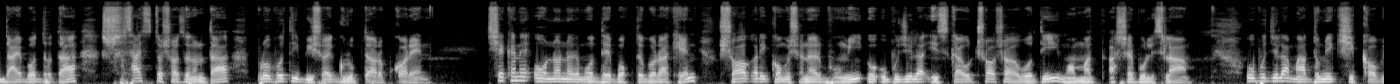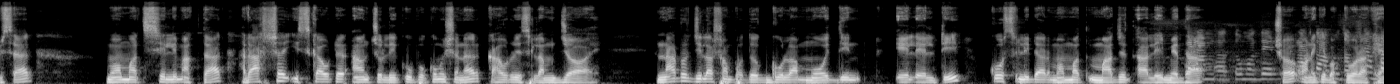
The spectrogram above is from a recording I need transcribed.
দায়বদ্ধতা, স্বাস্থ্য সচেতনতা, প্রভৃতি বিষয় গুরুত্ব আরোপ করেন। সেখানে অন্যান্যের মধ্যে বক্তব্য রাখেন সহকারী কমিশনার ভূমি ও উপজেলা স্কাউট সহসভাপতি মোহাম্মদ আশরাফুল ইসলাম, উপজেলা মাধ্যমিক শিক্ষা অফিসার মোহাম্মদ সেলিম আক্তার রাজশাহী স্কাউটের আঞ্চলিক উপকমিশনার কাহুরুল ইসলাম জয়। নাটোর জেলা সম্পাদক Golam Mohiuddin L L T coach leader Mohammad Majed Ali মেধা সহ অনেকে বক্তব্য রাখেন।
